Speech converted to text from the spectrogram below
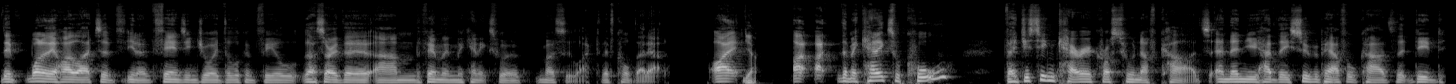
the one of their highlights of you know fans enjoyed the look and feel. Uh, sorry, the um the family mechanics were mostly liked. They've called that out. I Yeah. I, I the mechanics were cool. They just didn't carry across to enough cards, and then you had these super powerful cards that did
